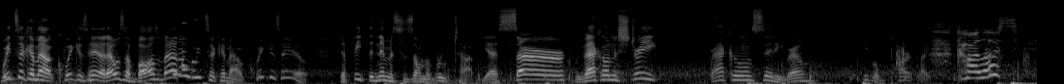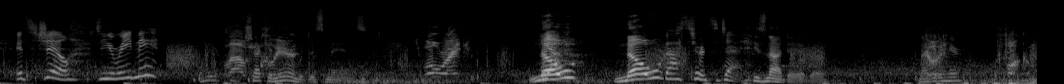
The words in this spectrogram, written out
We took him out quick as hell. That was a boss battle? We took him out quick as hell. Defeat the nemesis on the rooftop. Yes, sir. We back on the street. Raccoon City, bro. People park like... Carlos, it's Jill. Do you read me? Why are you keep checking in with this man's? You alright? No. Yeah. No. Bastard's dead. He's not dead, bro. Can I get in here? Fuck him.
